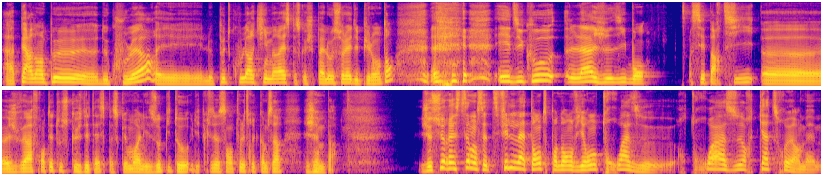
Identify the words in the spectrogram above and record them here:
à, perdre un peu de couleur et le peu de couleur qui me reste parce que je suis pas allé au soleil depuis longtemps. et du coup, là, je dis, bon, c'est parti, euh, je vais affronter tout ce que je déteste parce que moi, les hôpitaux, les prises de sang, tous les trucs comme ça, j'aime pas. Je suis resté dans cette file d'attente pendant environ 3 heures, 3 heures, 4 heures même.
